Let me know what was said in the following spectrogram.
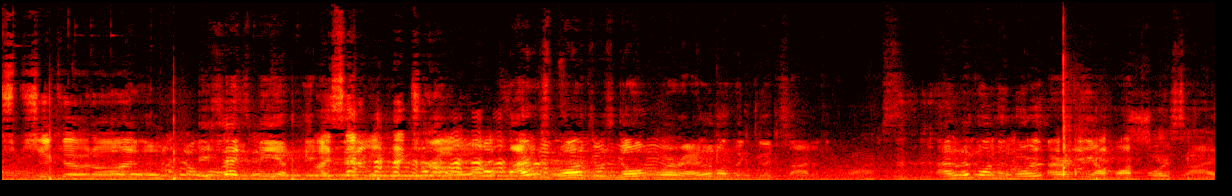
some shit going on. He sent me a picture. I sent him a picture of it. My response was, don't worry, I live on the good side of the rocks. I live on the north, or the uh, on one four side.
